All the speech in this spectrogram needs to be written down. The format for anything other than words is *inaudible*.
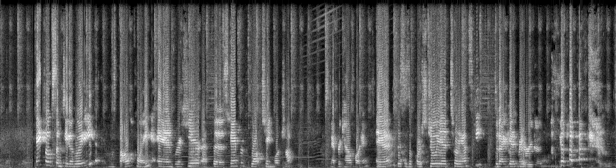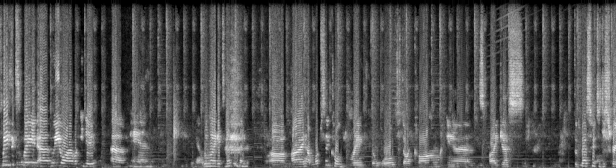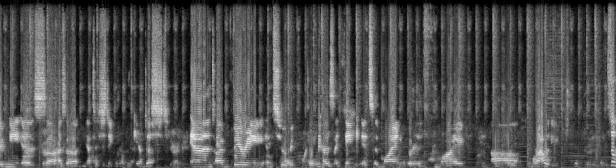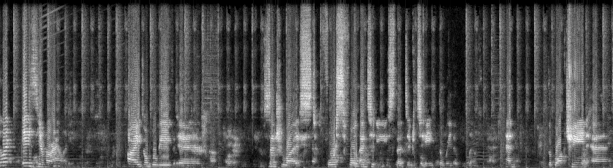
Hey folks, I'm Tina Hui with Follow the Coin, and we're here at the Stanford Blockchain Workshop, Stanford, California. And this is, of course, Julia Tourianski. Did I get it right? Very good. *laughs* Please explain uh, who you are, what you do, um, and yeah, we want to get to know you better. Um, I have a website called bravetheworld.com, and I guess the best way to describe me is uh, as an anti-state propagandist, and I'm very into Bitcoin because I think it's in line with my uh, morality. So, what is your morality? I don't believe in centralized, forceful entities that dictate the way that we live. And the blockchain and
